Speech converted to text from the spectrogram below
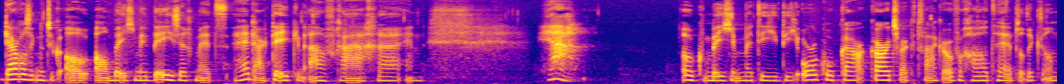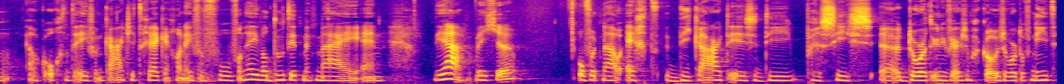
daar was ik natuurlijk al, al een beetje mee bezig met hè, daar tekenen aanvragen. En ja, ook een beetje met die, die Oracle cards waar ik het vaker over gehad heb. Dat ik dan elke ochtend even een kaartje trek en gewoon even voel van... hé, hey, wat doet dit met mij? En ja, weet je, of het nou echt die kaart is die precies uh, door het universum gekozen wordt of niet...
